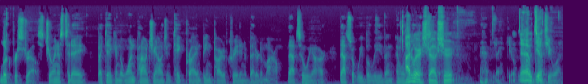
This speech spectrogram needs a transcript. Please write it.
Look for Strauss. Join us today by taking the one pound challenge and take pride in being part of creating a better tomorrow. That's who we are. That's what we believe in. And we're I'd wear a Strauss shirt. Thank you. Yeah, I I'll too. get you one.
